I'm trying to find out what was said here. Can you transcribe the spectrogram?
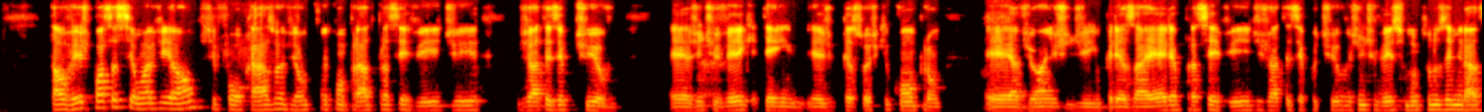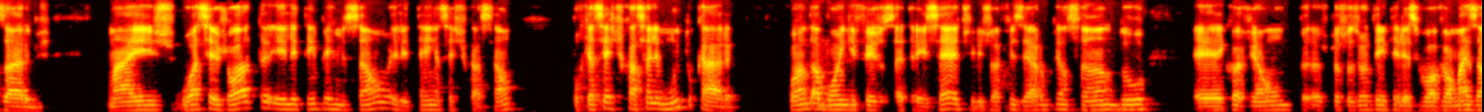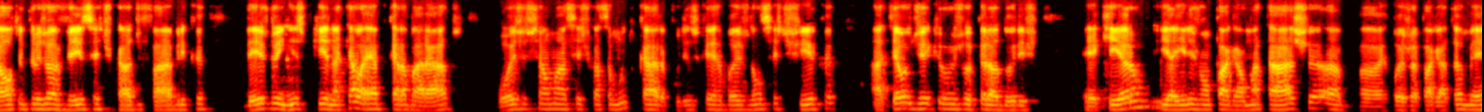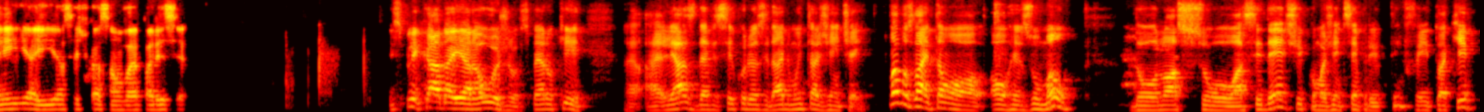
Talvez possa ser um avião, se for o caso, um avião que foi comprado para servir de jato executivo. É, a gente vê que tem é, pessoas que compram é, aviões de empresa aérea para servir de jato executivo. A gente vê isso muito nos Emirados Árabes. Mas o ACJ, ele tem permissão, ele tem a certificação, porque a certificação é muito cara. Quando a Boeing fez o 737, eles já fizeram pensando é, que o avião, as pessoas vão ter interesse voar avião mais alto, então ele já veio certificado de fábrica desde o início, porque naquela época era barato, hoje isso é uma certificação muito cara, por isso que a Airbus não certifica até o dia que os operadores é, queiram, e aí eles vão pagar uma taxa, a Airbus vai pagar também, e aí a certificação vai aparecer. Explicado aí, Araújo. Espero que, é, aliás, deve ser curiosidade muita gente aí. Vamos lá, então, ao, ao resumão do nosso acidente, como a gente sempre tem feito aqui.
